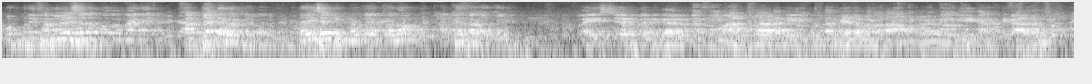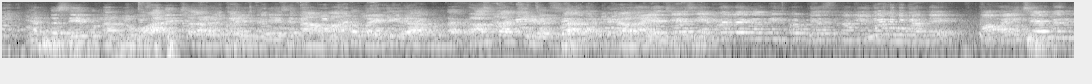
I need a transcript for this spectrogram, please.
ఒప్పుడు సమావేశాలకు పోతాం కానీ సబ్జెక్ట్ పెట్టారు దయచేసి మీకు మొక్క చెప్తాను అంతే సార్ అది. వైస్ చైర్మన్ గారు నన్ను మాట్లాడనీయకుండా మీద పడతామన్నాడు ఇది కరెక్ట్ కాదు. ఎంతసేపు నన్ను వాదించాలని ప్రయత్నం చేసి నా మాట బయటికి రాకుండా క్రాస్ టాక్ చేయడం కూడా కరెక్ట్ కాదు. దయచేసి ఎమ్మెల్యే గారిని ఇంటరప్ట్ చేస్తున్నాను. ఎందుకంటే మా వైస్ చైర్మన్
